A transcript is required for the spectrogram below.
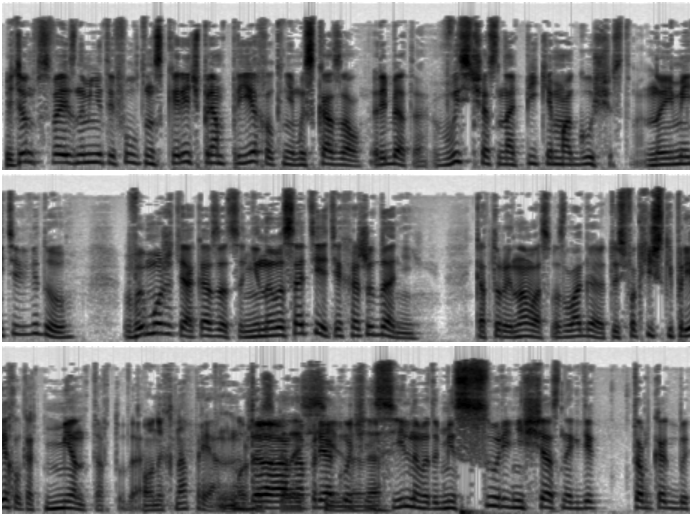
Ведь он в своей знаменитой фултонской речи прям приехал к ним и сказал, ребята, вы сейчас на пике могущества, но имейте в виду, вы можете оказаться не на высоте этих ожиданий, которые на вас возлагают. То есть фактически приехал как ментор туда. Он их напряг, можно да, сказать, напряг сильно, очень да. сильно. В этом Миссури несчастное, где там как бы...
